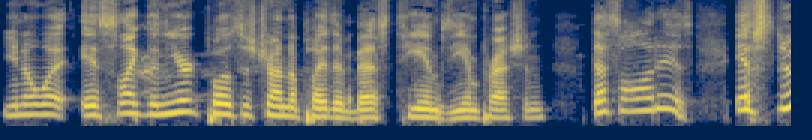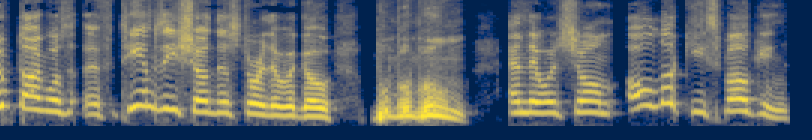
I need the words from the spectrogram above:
You know what? It's like the New York Post is trying to play their best TMZ impression. That's all it is. If Snoop Dogg was, if TMZ showed this story, they would go boom, boom, boom, and they would show him, oh look, he's smoking,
